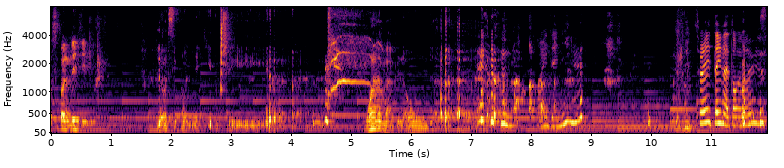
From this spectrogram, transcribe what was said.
C'est pas le nez qui est bouché. Là, c'est pas le nez qui est bouché. Moi, ma blonde. ouais, Denis, hein? Tu vas éteindre la tondeuse.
